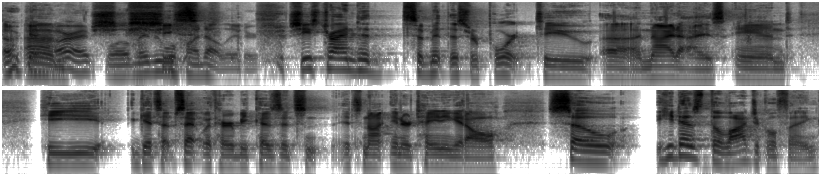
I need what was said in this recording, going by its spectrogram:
Okay, Um, all right. Well, maybe we'll find out later. She's trying to submit this report to uh, Night Eyes, and he gets upset with her because it's it's not entertaining at all. So he does the logical thing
